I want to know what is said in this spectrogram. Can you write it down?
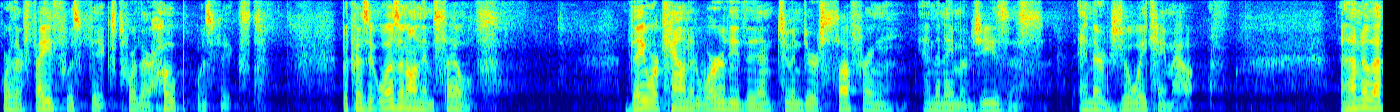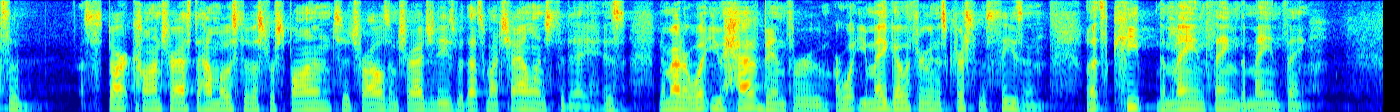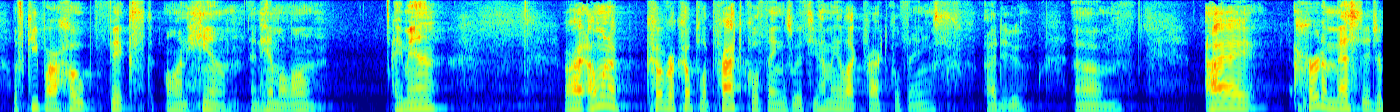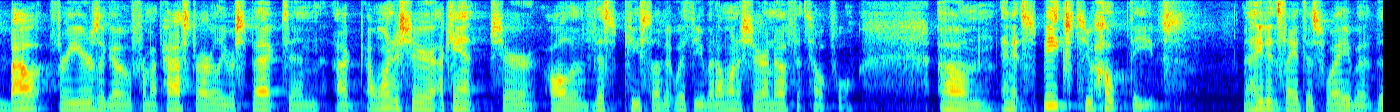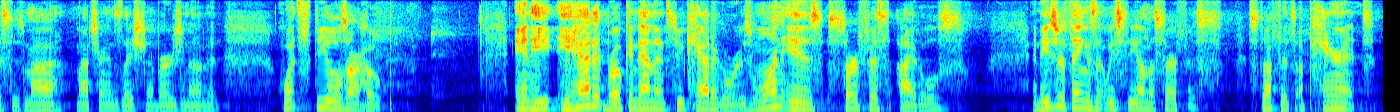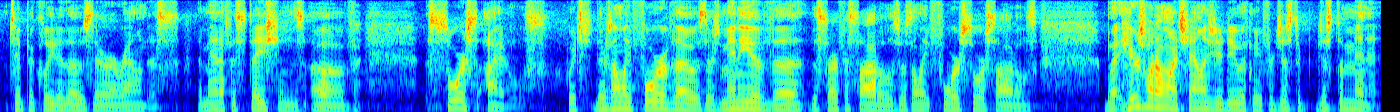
where their faith was fixed, where their hope was fixed, because it wasn't on themselves. They were counted worthy then to endure suffering in the name of Jesus, and their joy came out. And I know that's a, stark contrast to how most of us respond to trials and tragedies, but that's my challenge today is no matter what you have been through or what you may go through in this Christmas season, let's keep the main thing the main thing. Let's keep our hope fixed on Him and Him alone. Amen. All right, I want to cover a couple of practical things with you. How many like practical things? I do. Um, I heard a message about three years ago from a pastor I really respect, and I, I wanted to share. I can't share all of this piece of it with you, but I want to share enough that's helpful. Um, and it speaks to hope thieves. Now, he didn't say it this way, but this is my, my translation, a version of it. What steals our hope? And he, he had it broken down into two categories. One is surface idols, and these are things that we see on the surface, stuff that's apparent typically to those that are around us. The manifestations of source idols, which there's only four of those. There's many of the, the surface idols, there's only four source idols. But here's what I want to challenge you to do with me for just a, just a minute.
